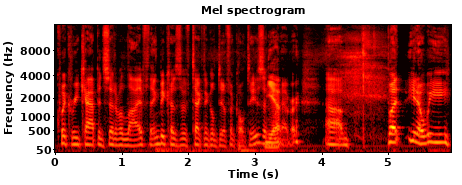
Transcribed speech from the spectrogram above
quick recap instead of a live thing because of technical difficulties and yep. whatever. Um, but you know we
